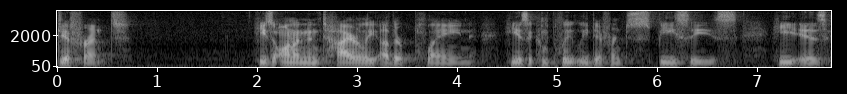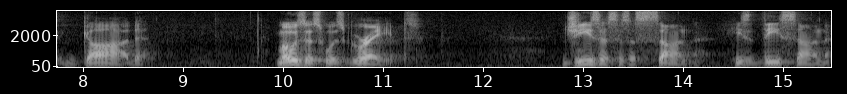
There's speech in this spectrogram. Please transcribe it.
different. He's on an entirely other plane. He is a completely different species. He is God. Moses was great. Jesus is a son. He's the Son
